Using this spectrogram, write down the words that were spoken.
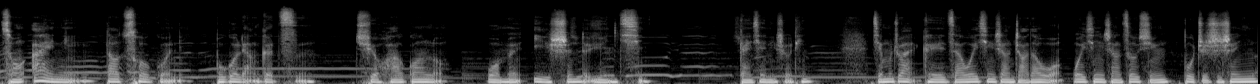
从爱你到错过你，不过两个字，却花光了我们一生的运气。感谢你收听节目之外，可以在微信上找到我，微信上搜寻“不只是声音”，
